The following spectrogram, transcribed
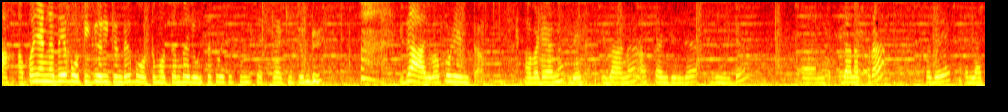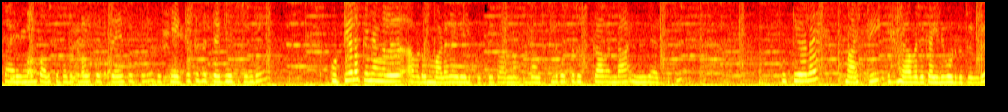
ആ അപ്പോൾ ഞങ്ങൾ ദേ ബോട്ടിൽ കയറിയിട്ടുണ്ട്. ബോട്ട് മൊത്തം ബലൂൺസ് ഒക്കെ വെച്ച് ഫുൾ സെറ്റ് ആക്കിയിട്ടുണ്ട്. ഇത് ആലുവ പുഴയാണ് കേട്ടോ അവിടെയാണ് ഇതാണ് ആ ഫ്രണ്ടിന്റെ വീട്. അഫ്ര. അപ്പോൾ ഇത് എല്ലാ കാര്യങ്ങളും പതുക്കെ പതുക്കെ സെറ്റായി സെറ്റ് ഇത് കേക്കൊക്കെ സെറ്റാക്കി വെച്ചിട്ടുണ്ട്. കുട്ടികളൊക്കെ ഞങ്ങൾ അവിടെ ഉമ്മയുടെ കയ്യിൽ ഏൽപ്പിച്ച് കാരണം ബോട്ടിൽ കുറച്ച് റിസ്ക് ആവണ്ട എന്ന് വിചാരിച്ചിട്ട് കുട്ടികളെ മാറ്റി അവരുടെ കയ്യിൽ കൊടുത്തിട്ടുണ്ട്.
